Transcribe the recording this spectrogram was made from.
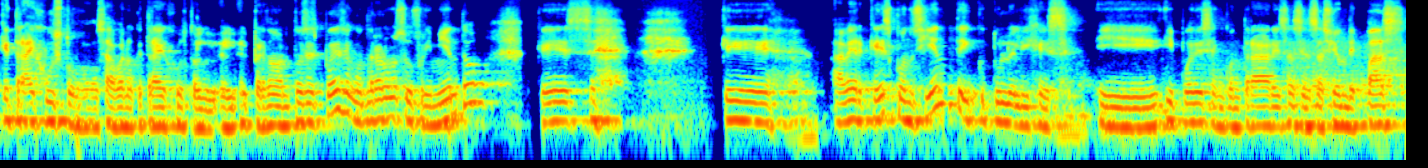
Que, trae justo, o sea, bueno, que trae justo el, perdón. Entonces puedes encontrar un sufrimiento que es que, a ver, que es consciente y tú lo eliges y, puedes encontrar esa sensación de paz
